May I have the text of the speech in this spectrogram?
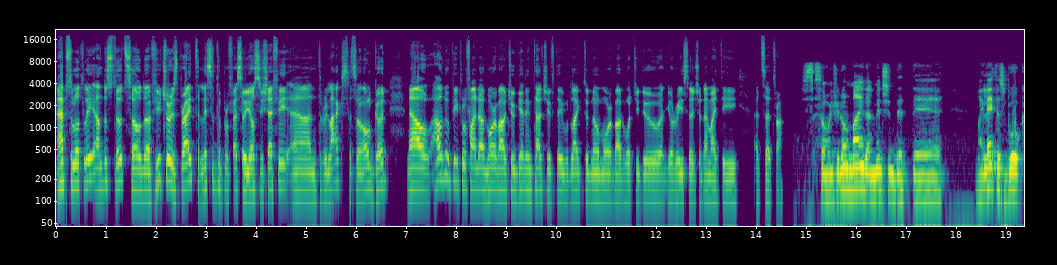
Absolutely understood. So the future is bright. Listen to Professor Yossi Sheffi and relax. It's all good. Now, how do people find out more about you? Get in touch if they would like to know more about what you do, your research at MIT, etc. So, if you don't mind, I'll mention that my latest book,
